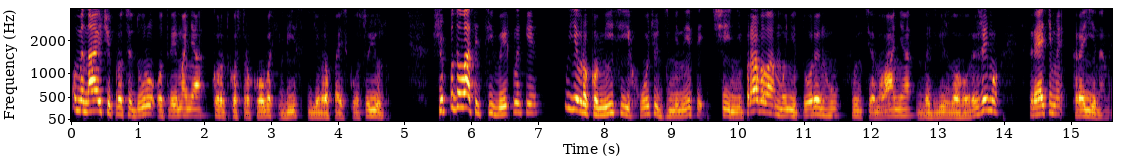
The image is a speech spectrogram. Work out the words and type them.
оминаючи процедуру отримання короткострокових віз Європейського Союзу. Щоб подолати ці виклики, у Єврокомісії хочуть змінити чинні правила моніторингу функціонування безвізового режиму з третіми країнами.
